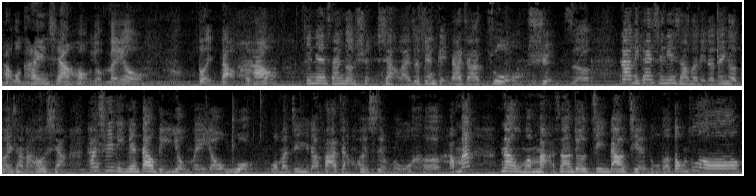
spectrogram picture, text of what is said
好，我看一下哈，有没有对到？好，今天三个选项来这边给大家做选择。那你可以心里想着你的那个对象，然后想他心里面到底有没有我？我们具体的发展会是如何？好吗？那我们马上就进到解读的动作哦。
